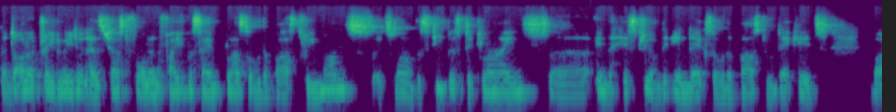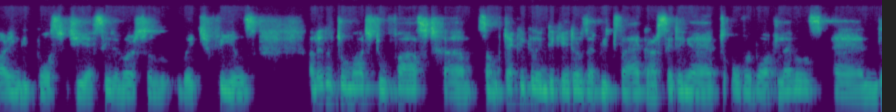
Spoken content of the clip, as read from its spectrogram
The dollar trade weighted has just fallen 5% plus over the past three months. It's one of the steepest declines uh, in the history of the index over the past two decades, barring the post GFC reversal, which feels a little too much too fast. Um, some technical indicators that we track are sitting at overbought levels, and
